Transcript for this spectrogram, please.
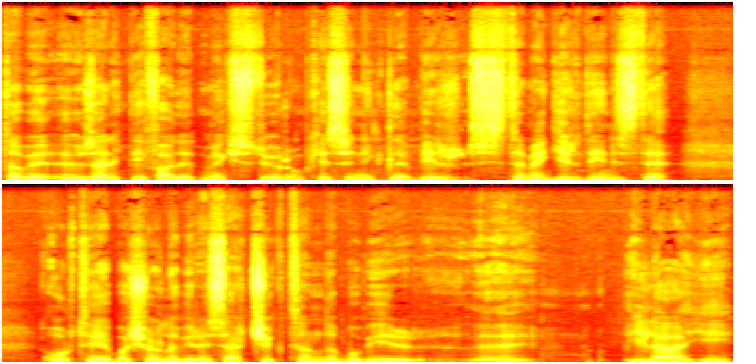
tabii özellikle ifade etmek istiyorum. Kesinlikle bir sisteme girdiğinizde ortaya başarılı bir eser çıktığında bu bir e, ilahi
